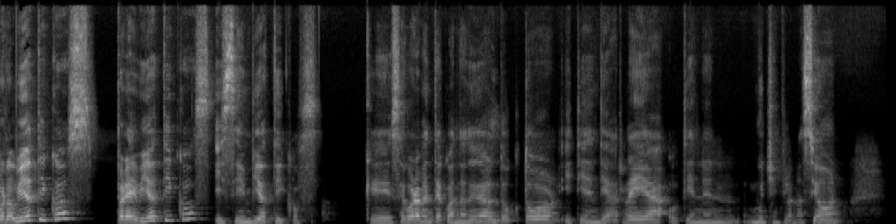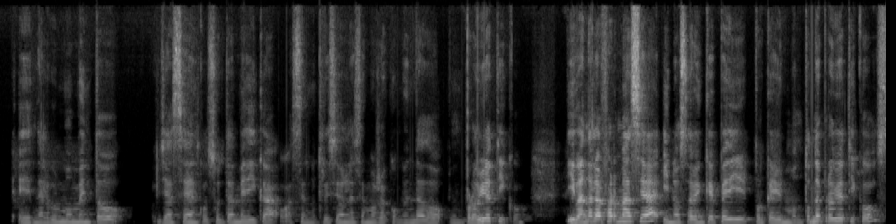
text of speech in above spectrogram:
probióticos, prebióticos y simbióticos, que seguramente cuando han ido al doctor y tienen diarrea o tienen mucha inflamación, en algún momento, ya sea en consulta médica o en nutrición, les hemos recomendado un probiótico. Y van a la farmacia y no saben qué pedir porque hay un montón de probióticos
